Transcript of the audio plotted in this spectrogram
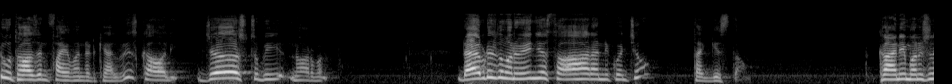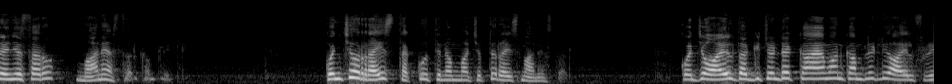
two thousand five hundred calories కావాలి. జస్ట్ బి నార్మల్ డయాబెటీస్లో మనం ఏం చేస్తాం? ఆహారాన్ని కొంచెం తగ్గిస్తాం. కానీ మనుషులు ఏం చేస్తారు? మానేస్తారు కంప్లీట్లీ కొంచెం రైస్ తక్కువ తినమ్మా చెప్తే రైస్ మానేస్తారు. కొంచెం ఆయిల్ తగ్గించుంటే కాయమాన్ completely oil free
